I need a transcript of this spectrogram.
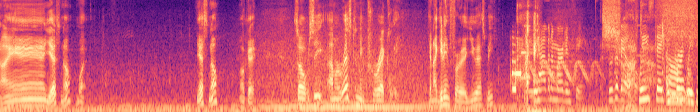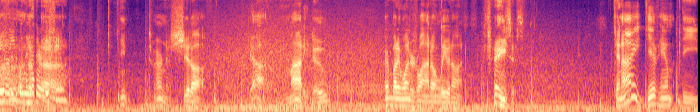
I yes, no, what? Yes, no. Okay. So see, I'm arresting him correctly. Can I get him for a USB? We have an emergency. Who's available? Please stay calm. I'm currently so we can go busy with the- another Uh, issue. You turn this shit off. God almighty, dude. Everybody wonders why I don't leave it on. Jesus. Can I give him the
